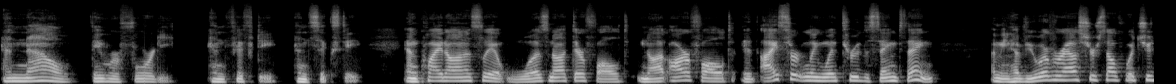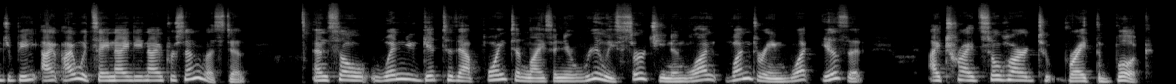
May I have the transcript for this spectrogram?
And now they were 40 and 50 and 60. And quite honestly, it was not their fault, not our fault. It, I certainly went through the same thing. I mean, have you ever asked yourself, what should you be? I, I would say 99% of us did. And so when you get to that point in life and you're really searching and wondering, what is it? I tried so hard to write the book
